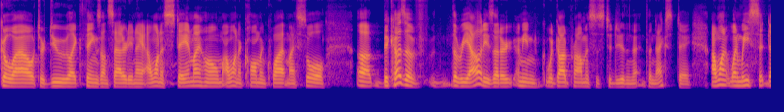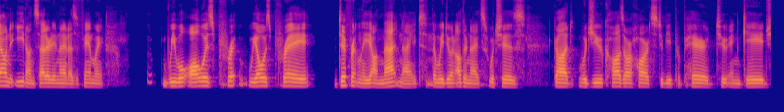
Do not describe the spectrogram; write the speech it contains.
go out or do like things on Saturday night. I want to stay in my home. I want to calm and quiet my soul. Uh, because of the realities that are, I mean, what God promises to do the, ne- the next day. I want when we sit down to eat on Saturday night as a family, we will always pray we always pray differently on that night Mm. than we do on other nights which is god would you cause our hearts to be prepared to engage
